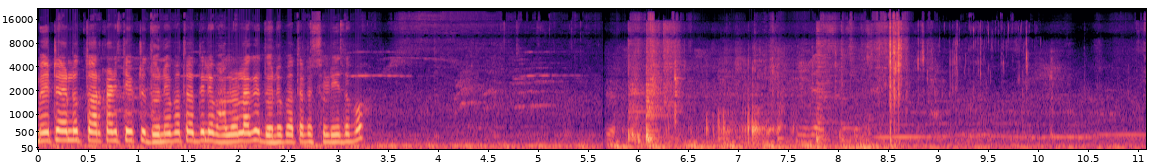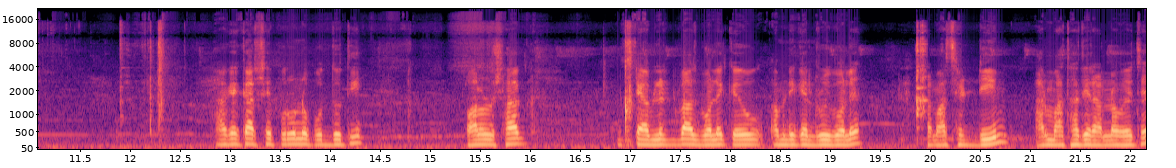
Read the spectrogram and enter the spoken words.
মেটা আলুর তরকারিতে একটু ধনে পাতা দিলে ভালো লাগে, ধনে পাতাটা ছড়িয়ে দেবো। আগেকার সে পুরনো পদ্ধতি পালং শাক ট্যাবলেট মাছ বলে কেউ আমেরিকান রুই বলে মাছের ডিম আর মাথা দিয়ে রান্না হয়েছে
